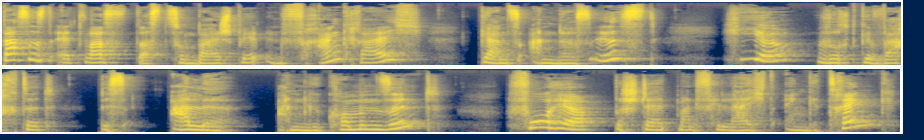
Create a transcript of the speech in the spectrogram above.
Das ist etwas, das zum Beispiel in Frankreich ganz anders ist. Hier wird gewartet, bis alle angekommen sind. Vorher bestellt man vielleicht ein Getränk,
